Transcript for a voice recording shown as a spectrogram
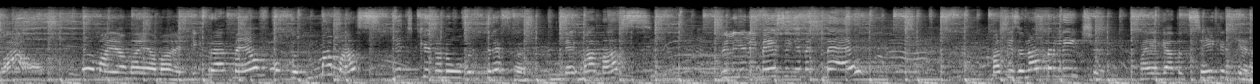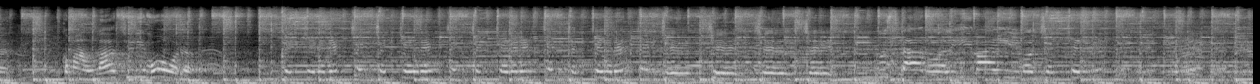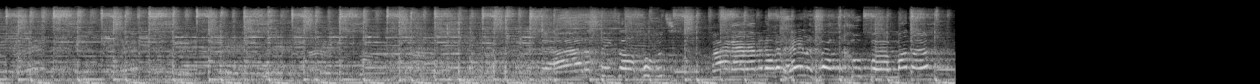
Wauw. Oh my Wow. my oh my. Ik vraag mij af of de mama's dit kunnen overtreffen met mama's. Willen jullie meezingen met mij? Maar het is een ander liedje, maar je gaat het zeker kennen. Kom aan, laat jullie horen. Gustavo Lima, Ivo, Ja, dat klinkt al goed, maar we hebben nog een hele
